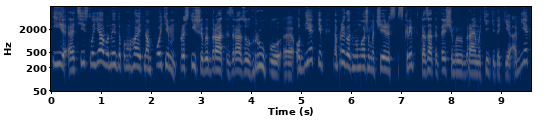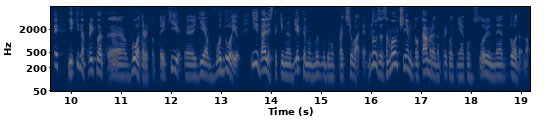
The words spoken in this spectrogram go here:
і е, ці слоя вони допомагають нам потім простіше вибирати зразу групу е, об'єктів. Наприклад, ми можемо через скрипт вказати те, що ми вибираємо тільки такі об'єкти, які, наприклад, е, water, тобто які є водою. І далі з такими об'єктами ми будемо працювати. Ну, за замовченням до камери, наприклад, ніякого слою не додано.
